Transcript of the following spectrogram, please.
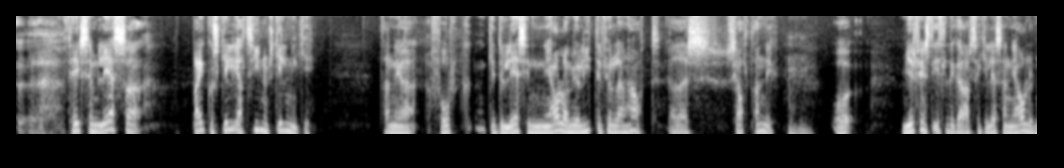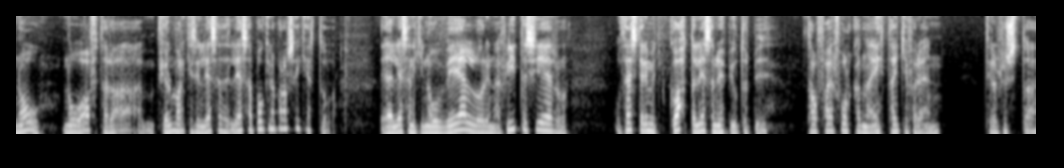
uh, þeir sem lesa bækur skilja allt sínum skilningi. Þannig að fólk getur lesið njála mjög lítilfjörlegan hátt eða það er sjálft þannig. Mm -hmm. og mér finnst Íslandikar alls ekki lesa njálu nóg, nóg oft. Það eru fjölmarki sem lesa, lesa bókina bara alls ekkert og, eða lesa hann ekki nóg vel og reyna að flýta sér og, og þess er einmitt gott að lesa hann upp í útvarpið. Þá fær fólk hann eitt tækifæri enn til að hlusta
